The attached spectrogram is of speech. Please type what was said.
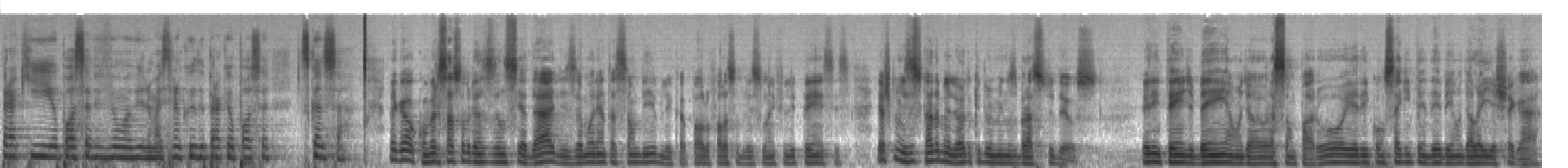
para que eu possa viver uma vida mais tranquila e para que eu possa descansar. Legal, conversar sobre as ansiedades é uma orientação bíblica. Paulo fala sobre isso lá em Filipenses. Eu acho que não existe nada melhor do que dormir nos braços de Deus. Ele entende bem onde a oração parou e ele consegue entender bem onde ela ia chegar.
